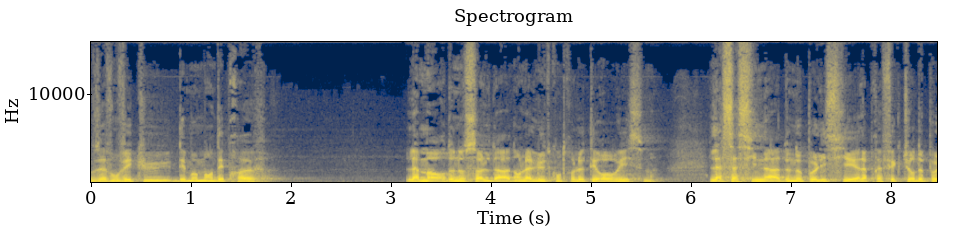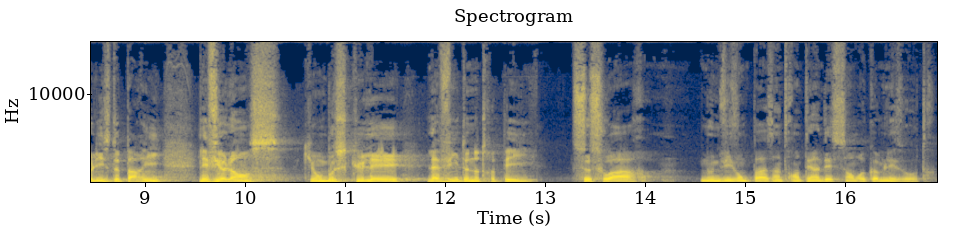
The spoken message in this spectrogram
nous avons vécu des moments d'épreuve. La mort de nos soldats dans la lutte contre le terrorisme, l'assassinat de nos policiers à la préfecture de police de Paris, les violences qui ont bousculé la vie de notre pays. Ce soir, nous ne vivons pas un 31 décembre comme les autres.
